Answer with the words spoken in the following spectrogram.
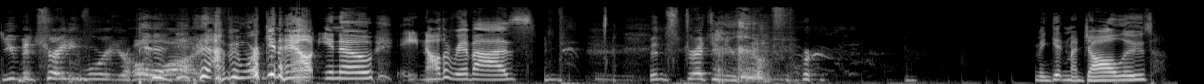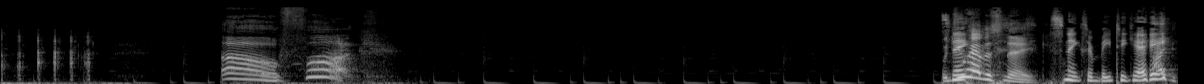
you've been training for it your whole life. I've been working out, you know, eating all the ribeyes. been stretching yourself for. Been getting my jaw loose. Oh fuck! Would Snake- you have a snake? Snakes are BTK. I,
